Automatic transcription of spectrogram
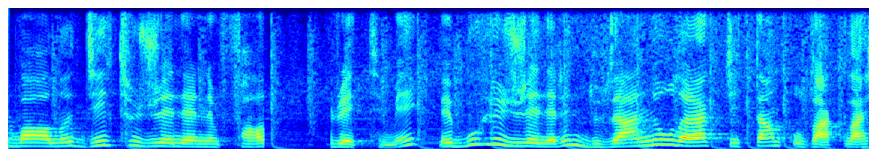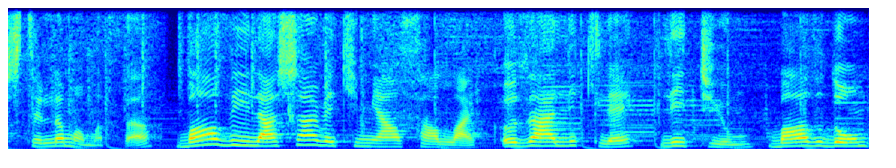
bağlı cilt hücrelerinin fazla üretimi ve bu hücrelerin düzenli olarak ciltten uzaklaştırılamaması, bazı ilaçlar ve kimyasallar, özellikle lityum, bazı doğum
